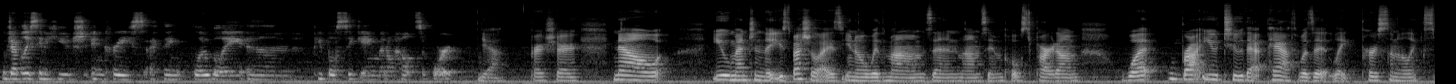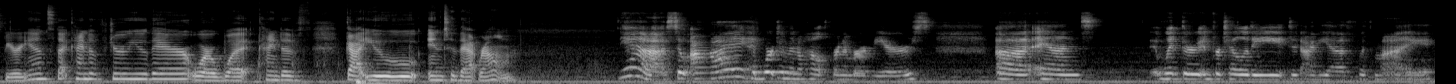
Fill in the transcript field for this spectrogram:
we've definitely seen a huge increase, I think, globally in people seeking mental health support. Yeah, for sure. Now, you mentioned that you specialize, you know, with moms and moms in postpartum. What brought you to that path? Was it like personal experience that kind of drew you there or what kind of got you into that realm? Yeah so i had worked in mental health for a number of years uh, and went through infertility did ivf with my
